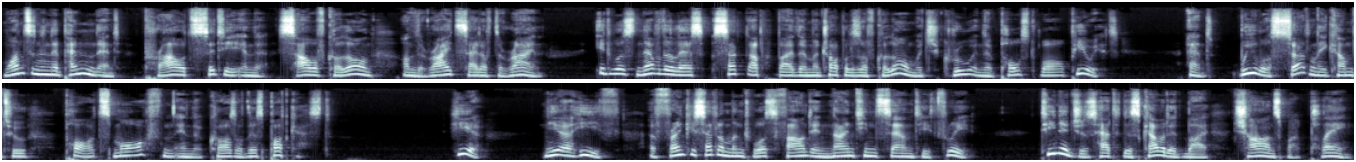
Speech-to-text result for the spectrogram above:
Once an independent and proud city in the south of Cologne on the right side of the Rhine, it was nevertheless sucked up by the metropolis of Cologne, which grew in the post war period. And we will certainly come to Porz more often in the course of this podcast. Here, near a heath, a Frankish settlement was found in 1973 Teenagers had discovered it by chance while playing.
